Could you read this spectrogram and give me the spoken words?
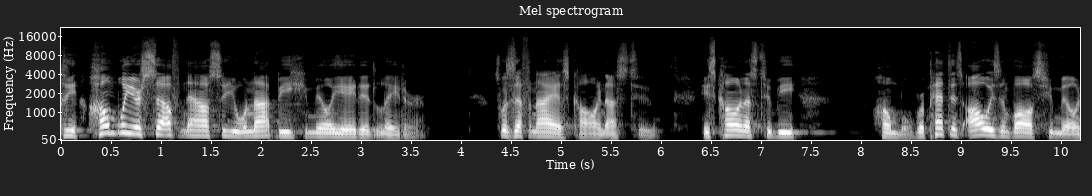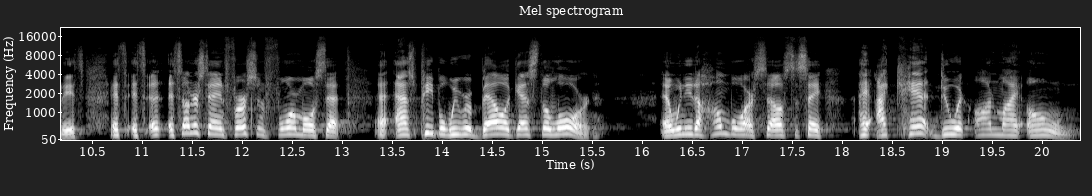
See, humble yourself now so you will not be humiliated later. That's what Zephaniah is calling us to. He's calling us to be humble. Repentance always involves humility. It's, it's, it's, it's understanding first and foremost that as people, we rebel against the Lord. And we need to humble ourselves to say, hey, I can't do it on my own.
